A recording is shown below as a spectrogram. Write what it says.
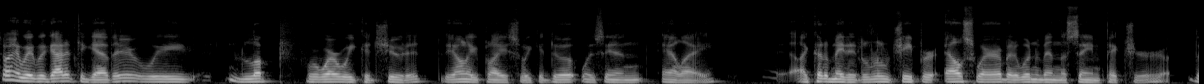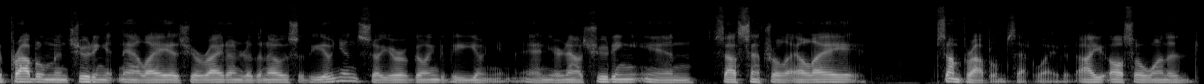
So anyway, we got it together. We looked for where we could shoot it. The only place we could do it was in L.A. I could have made it a little cheaper elsewhere, but it wouldn't have been the same picture. The problem in shooting it in LA is you're right under the nose of the union, so you're going to be union. And you're now shooting in South Central LA. Some problems that way, but I also wanted,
